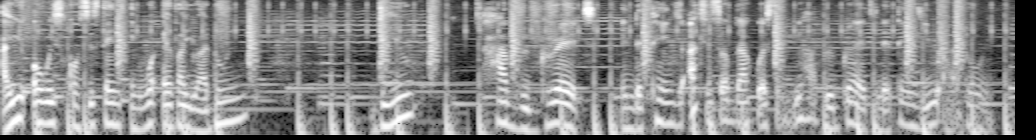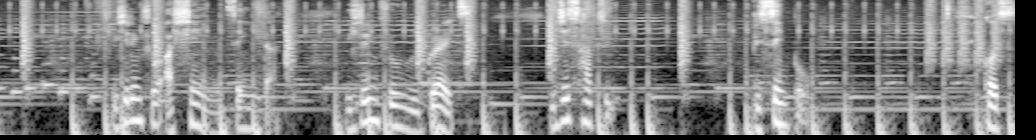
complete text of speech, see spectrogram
are you always consistent in whatever you are doing? Do you have regret in the things? Ask yourself that question. You have regret in the things you are doing? You shouldn't feel ashamed in saying that. You shouldn't feel regret. You just have to be simple. Because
